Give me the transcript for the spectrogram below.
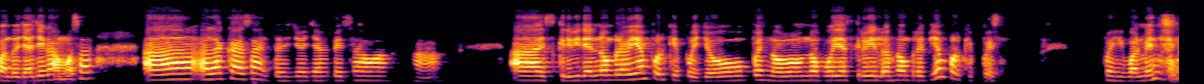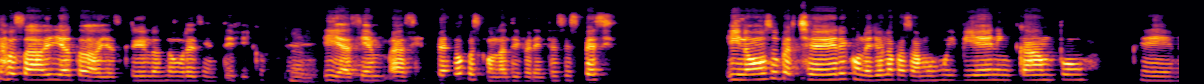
Cuando ya llegamos a, a, a la casa, entonces yo ya empezaba a, a, escribir el nombre bien, porque pues yo pues no, no podía escribir los nombres bien, porque pues pues igualmente no sabía todavía escribir los nombres científicos. Y así, así empezó pues con las diferentes especies. Y no, súper chévere, con ellos la pasamos muy bien en campo, eh,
